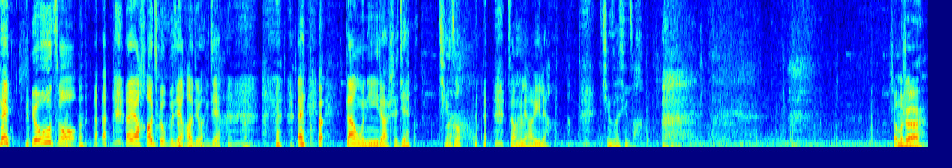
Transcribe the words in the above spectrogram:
嘿，刘总，哎呀，好久不见，好久不见。哎，耽误您一点时间，请坐，咱们聊一聊。请坐，请坐。什么事儿？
